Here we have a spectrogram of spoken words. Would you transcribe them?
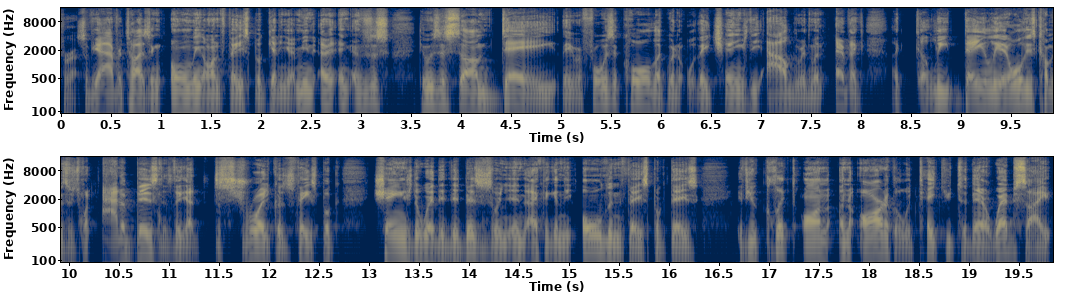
Correct. So if you're advertising only on Facebook, getting I mean, I, I, there was this there was this um day they were what was it called like when they changed the algorithm and every, like like Elite Daily and all these companies just went out of business. They got destroyed because Facebook changed the way they did business. When in, I think in the olden Facebook days, if you clicked on an article, it would take you to their website.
